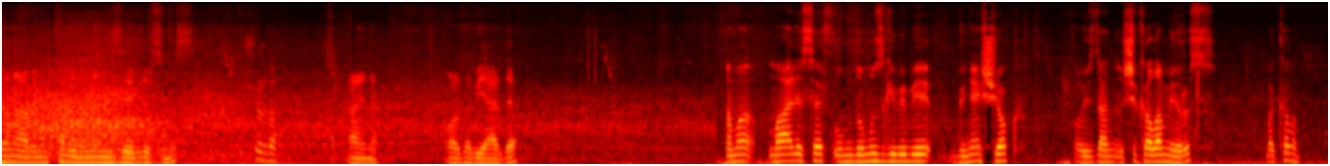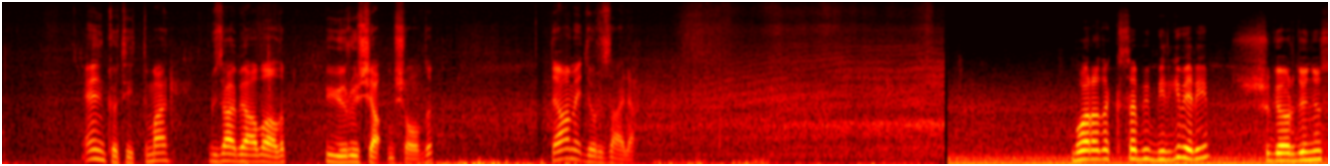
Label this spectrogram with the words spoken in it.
Can abinin kanalından izleyebilirsiniz. Şurada. Aynen. Orada bir yerde. Ama maalesef umduğumuz gibi bir güneş yok. O yüzden ışık alamıyoruz. Bakalım. En kötü ihtimal güzel bir hava alıp bir yürüyüş yapmış olduk. Devam ediyoruz hala. Bu arada kısa bir bilgi vereyim. Şu gördüğünüz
